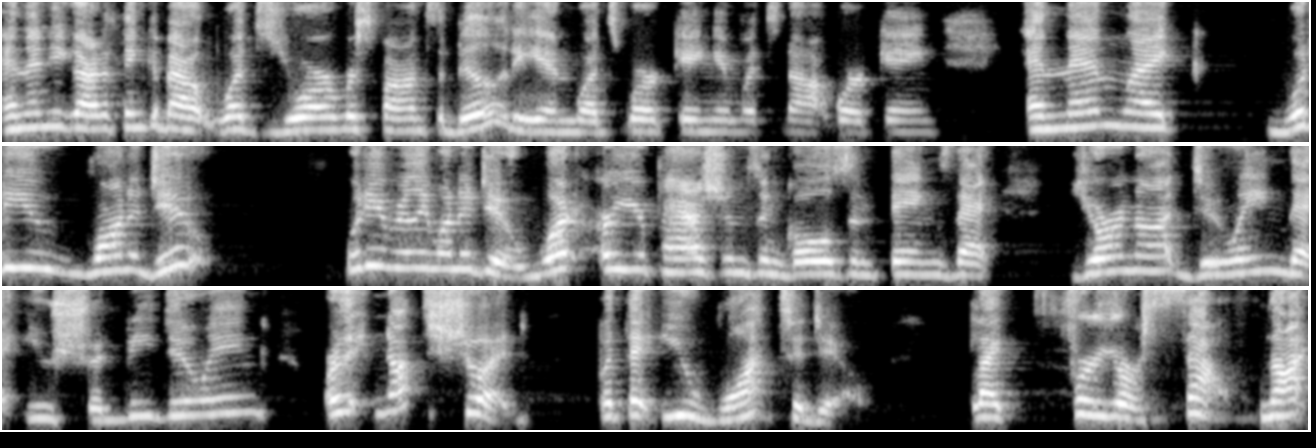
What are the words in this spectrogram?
and then you got to think about what's your responsibility and what's working and what's not working. And then, like, what do you want to do? What do you really want to do? What are your passions and goals and things that you're not doing that you should be doing, or that not should, but that you want to do, like for yourself, not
